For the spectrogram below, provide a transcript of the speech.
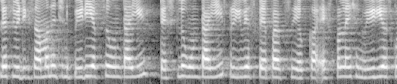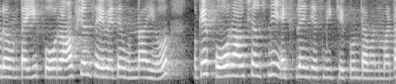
ప్లస్ వీటికి సంబంధించిన పీడిఎఫ్స్ ఉంటాయి టెస్ట్లు ఉంటాయి ప్రీవియస్ పేపర్స్ యొక్క ఎక్స్ప్లెనేషన్ వీడియోస్ కూడా ఉంటాయి. ఫోర్ ఆప్షన్స్ ఏవైతే ఉన్నాయో ఓకే ఫోర్ ఆప్షన్స్ని ఎక్స్ప్లెయిన్ చేసి మీకు చెప్పి ఉంటామన్నమాట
